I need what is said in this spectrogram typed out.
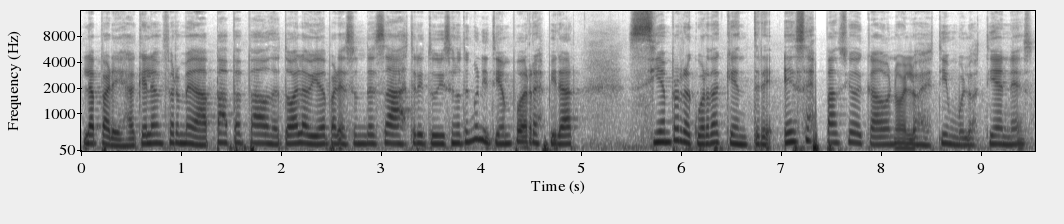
la pareja, que la enfermedad, pa, pa, pa, donde toda la vida parece un desastre y tú dices, no tengo ni tiempo de respirar, siempre recuerda que entre ese espacio de cada uno de los estímulos tienes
